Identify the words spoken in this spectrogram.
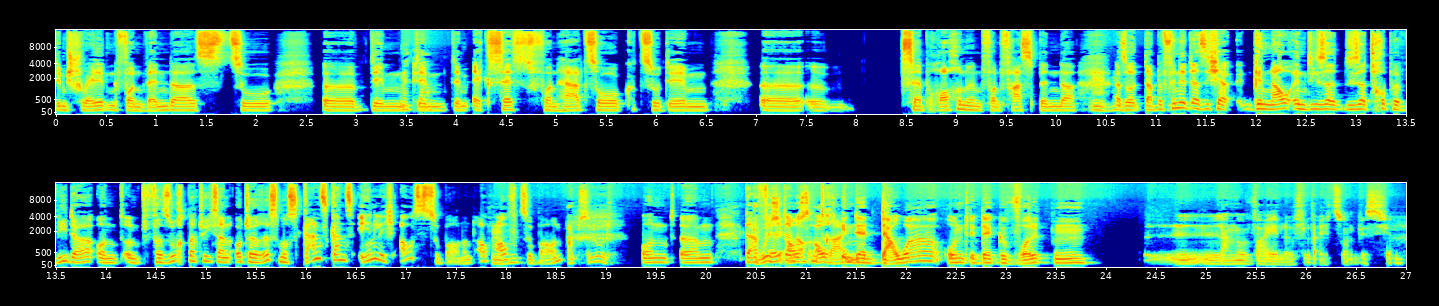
dem Schwelgen von Wenders, zu äh, dem, dem, dem Exzess von Herzog, zu dem äh, äh, Zerbrochenen von Fassbinder. Mhm. Also da befindet er sich ja genau in dieser, dieser Truppe wieder und, und versucht natürlich seinen Autorismus ganz, ganz ähnlich auszubauen und auch Mhm. aufzubauen. Absolut. Und ähm, da fällt dann Durchaus auch, auch rein, in der Dauer und in der gewollten Langeweile vielleicht so ein bisschen.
